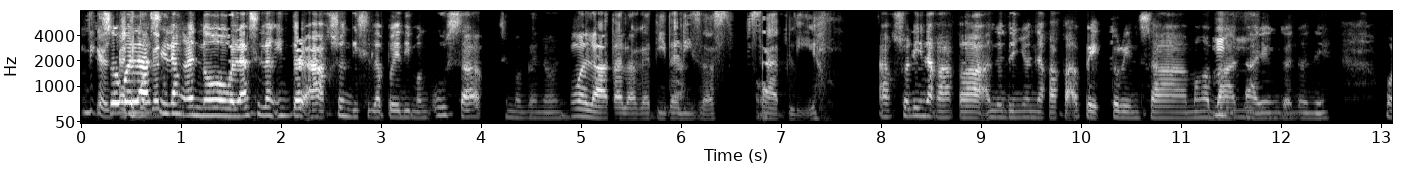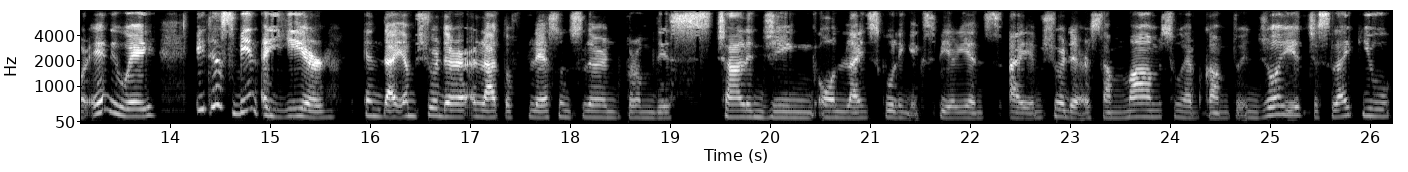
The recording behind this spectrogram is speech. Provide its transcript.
hindi ka So wala mag- silang ano, wala silang interaction, di sila pwede mag-usap, kasi mag Wala talaga, Tita Lisa, sadly. Actually, nakaka, ano din yun, nakaka-apekto rin sa mga bata mm-hmm. yung ganun eh. Or anyway, it has been a year and I am sure there are a lot of lessons learned from this challenging online schooling experience. I am sure there are some moms who have come to enjoy it just like you.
